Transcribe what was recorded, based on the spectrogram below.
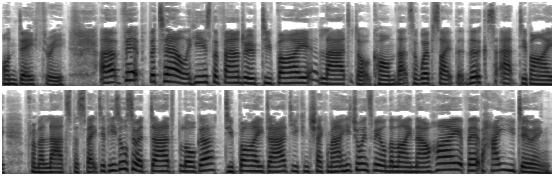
on day three. Uh, Vip Patel, he is the founder of DubaiLad.com. That's a website that looks at Dubai from a lad's perspective. He's also a dad blogger, Dubai Dad. You can check him out. He joins me on the line now. Hi, Vip. How are you doing?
